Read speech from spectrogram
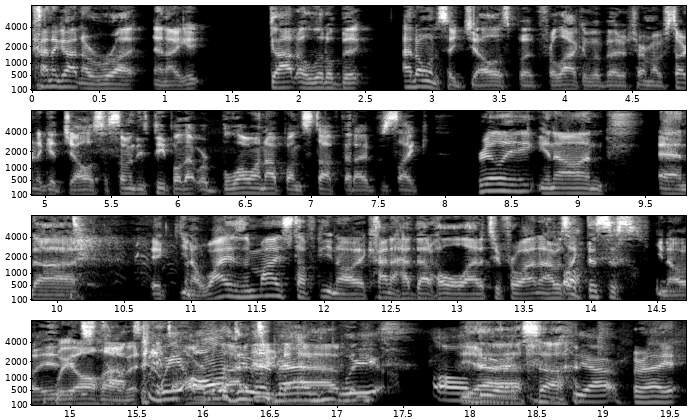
kind of got in a rut and I got a little bit, I don't want to say jealous, but for lack of a better term, I was starting to get jealous of some of these people that were blowing up on stuff that I was like, really, you know, and, and, uh, it, you know, why isn't my stuff? You know, I kind of had that whole attitude for a while, and I was like, this is, you know, it, we all have it. We all do it, man. We all yeah, do it. So, yeah, right.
